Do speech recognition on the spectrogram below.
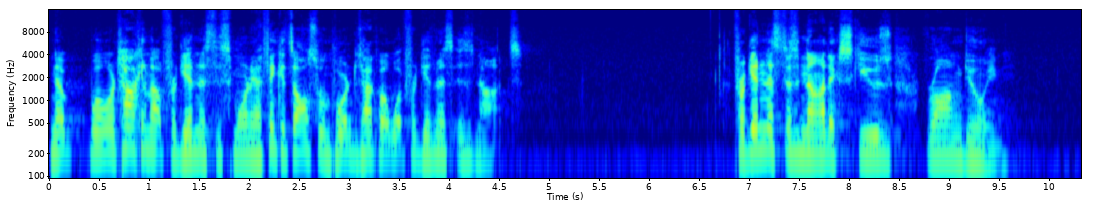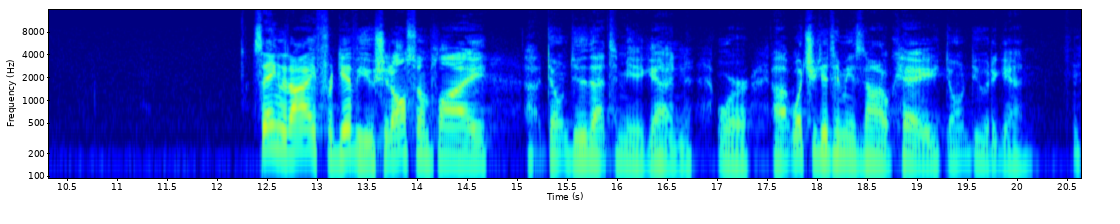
Now, while we're talking about forgiveness this morning, I think it's also important to talk about what forgiveness is not. Forgiveness does not excuse wrongdoing. Saying that I forgive you should also imply, uh, don't do that to me again, or uh, what you did to me is not okay, don't do it again.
